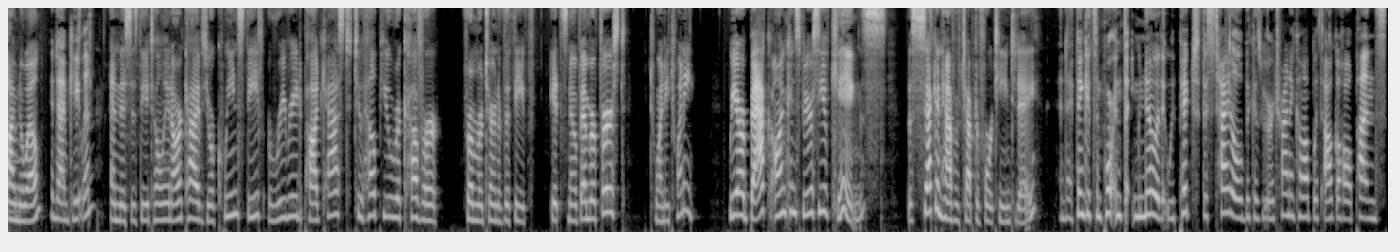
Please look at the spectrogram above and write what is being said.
I'm Noelle. And I'm Caitlin. And this is the Attolian Archives, your Queen's Thief reread podcast to help you recover from Return of the Thief. It's November 1st, 2020. We are back on Conspiracy of Kings, the second half of chapter 14 today. And I think it's important that you know that we picked this title because we were trying to come up with alcohol puns,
